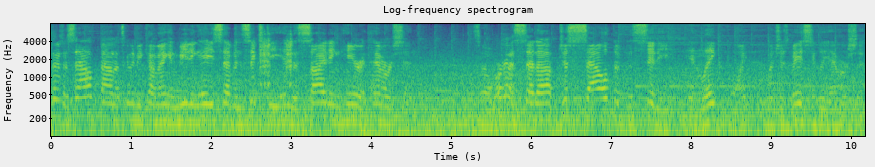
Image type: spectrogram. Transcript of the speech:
There's a southbound that's going to be coming and meeting A760 in the siding here at Emerson. So we're going to set up just south of the city in Lake Point, which is basically Emerson.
